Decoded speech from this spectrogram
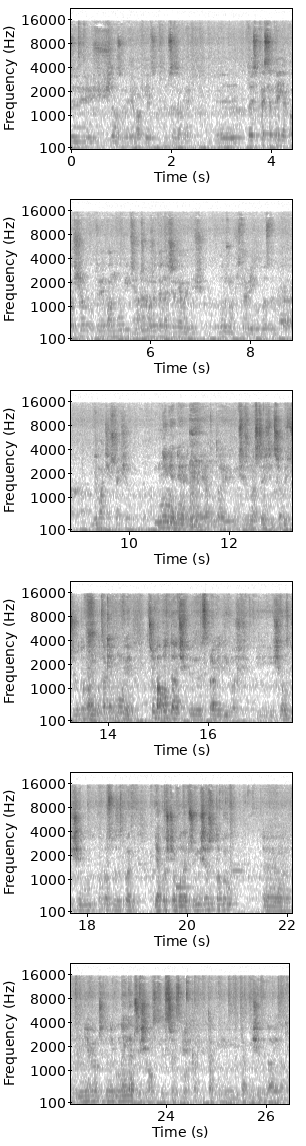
y, Śląsk wygrywa w Kielsku w tym sezonie. Y, To jest kwestia tej jakości, o której Pan mówi, czy, czy może te mecze miały jakąś różną historię i po prostu nie macie szczęścia? Nie, nie, nie, nie. Ja tutaj myślę, że na szczęście trzeba być przygotowanym. No tak jak mówię, trzeba oddać y, sprawiedliwość. I Śląsk dzisiaj był po prostu zespołem jakościowo lepszym. Myślę, że to był, e, nie wiem, czy to nie był najlepszy Śląsk z tych trzech spotkań. Tak mi, tak mi się wydaje na tą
